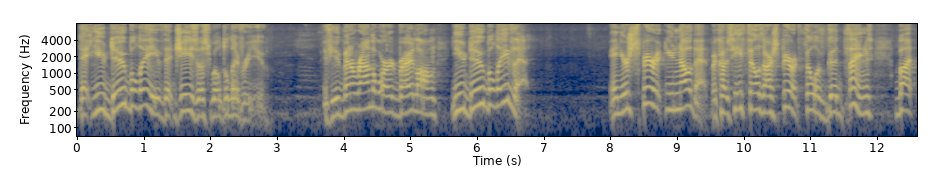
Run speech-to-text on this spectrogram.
that you do believe that Jesus will deliver you. If you've been around the Word very long, you do believe that. In your spirit, you know that because He fills our spirit full of good things, but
